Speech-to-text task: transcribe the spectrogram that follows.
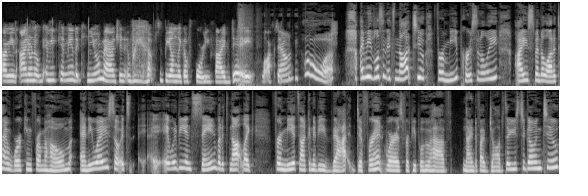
I mean, I don't know. I mean, can, Amanda, can you imagine if we have to be on like a 45 day lockdown? No. I mean, listen, it's not too, for me personally, I spend a lot of time working from home anyway. So it's, it would be insane, but it's not like, for me, it's not going to be that different. Whereas for people who have nine to five jobs they're used to going to.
